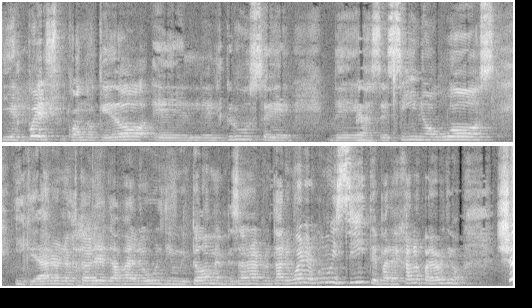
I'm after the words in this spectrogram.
Y después, cuando quedó el, el cruce de asesino, vos, y quedaron los toletas para lo último, y todos me empezaron a preguntar, bueno, ¿cómo hiciste para dejarlos para lo último? Yo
